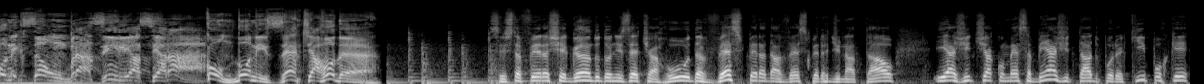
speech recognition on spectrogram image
Conexão Brasília-Ceará, com Donizete Arruda. Sexta-feira chegando, Donizete Arruda, véspera da véspera de Natal, e a gente já começa bem agitado por aqui, porque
